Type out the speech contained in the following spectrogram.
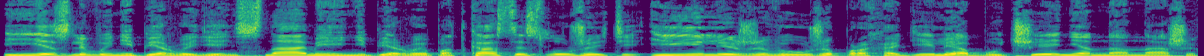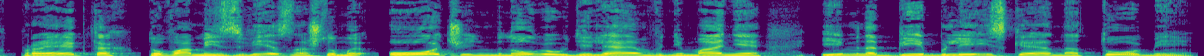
И если вы не первый день с нами и не первые подкасты слушаете, или же вы уже проходили обучение на наших проектах, то вам известно, что мы очень много уделяем внимания именно библейской анатомии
